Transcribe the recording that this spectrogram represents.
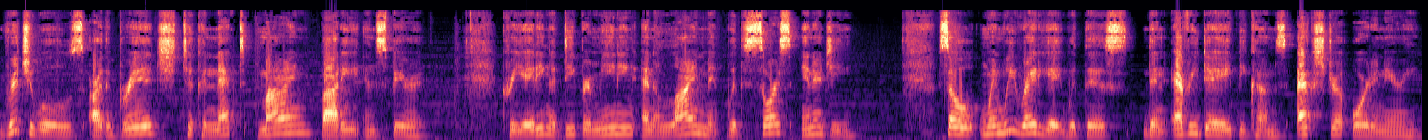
Rituals are the bridge to connect mind, body, and spirit, creating a deeper meaning and alignment with source energy. So when we radiate with this, then every day becomes extraordinary.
